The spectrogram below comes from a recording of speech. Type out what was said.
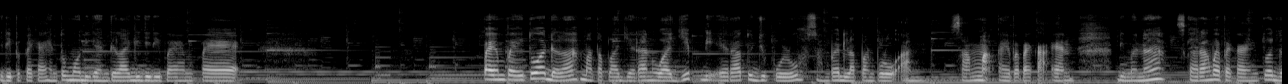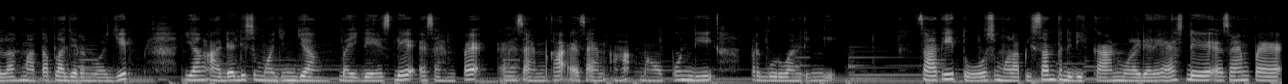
Jadi PPKN tuh mau diganti lagi jadi PMP. PMP itu adalah mata pelajaran wajib di era 70 sampai 80-an, sama kayak PPKN. Di mana sekarang PPKN itu adalah mata pelajaran wajib yang ada di semua jenjang, baik di SD, SMP, SMK, SMA maupun di perguruan tinggi. Saat itu, semua lapisan pendidikan mulai dari SD, SMP,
